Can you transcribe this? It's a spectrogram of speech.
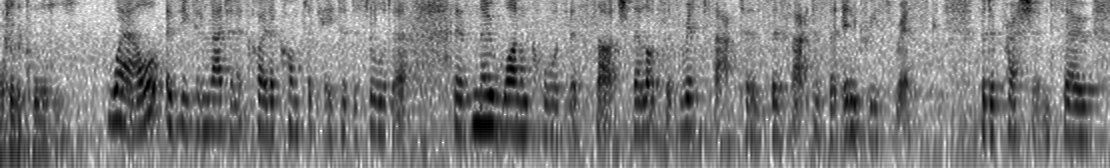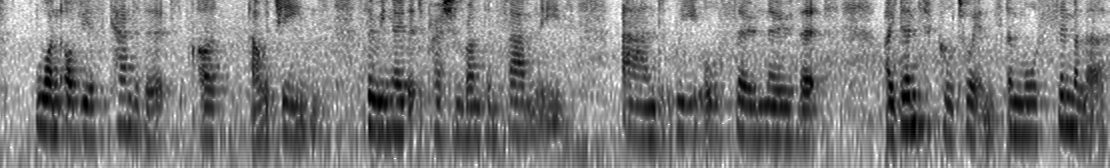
what are the causes? Well, as you can imagine, it's quite a complicated disorder. There's no one cause as such. There are lots of risk factors, so factors that increase risk for depression. So, one obvious candidate are our genes. So, we know that depression runs in families, and we also know that identical twins are more similar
